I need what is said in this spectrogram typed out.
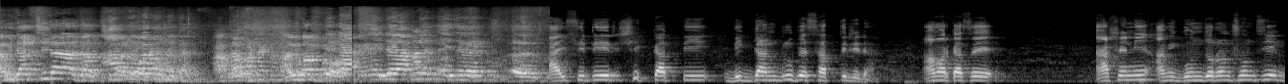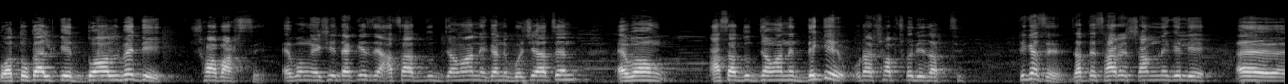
আমি যাচ্ছি না যাচ্ছি না আমি ভাববো আইসিটির শিক্ষার্থী বিজ্ঞান গ্রুপের ছাত্রীরা আমার কাছে আসেনি। আমি গুঞ্জরণ শুনছি গতকালকে দল বেঁধে সব আসছে এবং এসে দেখে যে আসাদুজ্জামান এখানে বসে আছেন এবং আসাদুজ্জামানের দেখে ওরা সব সরে যাচ্ছে। ঠিক আছে? যাতে স্যারের সামনে গেলে আহ,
